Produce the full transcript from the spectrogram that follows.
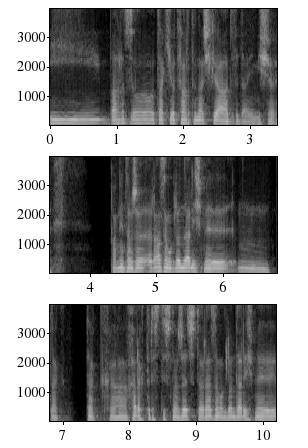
i bardzo taki otwarty na świat, wydaje mi się. Pamiętam, że razem oglądaliśmy mm, tak, taka charakterystyczna rzecz, to razem oglądaliśmy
